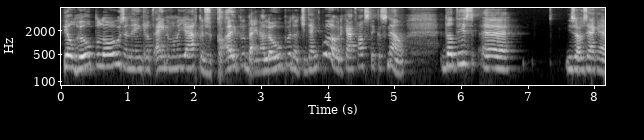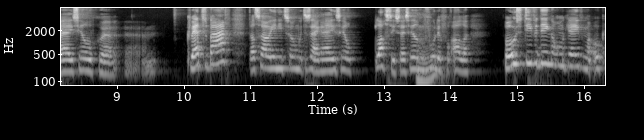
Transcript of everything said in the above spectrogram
heel hulpeloos en in één keer aan het einde van het jaar kunnen ze kruipen, bijna lopen. Dat je denkt, wow, dat gaat hartstikke snel. Dat is, eh, je zou zeggen, hij is heel ge- ehm, kwetsbaar. Dat zou je niet zo moeten zeggen. Hij is heel plastisch. Hij is heel gevoelig voor alle positieve dingen omgeving, maar ook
